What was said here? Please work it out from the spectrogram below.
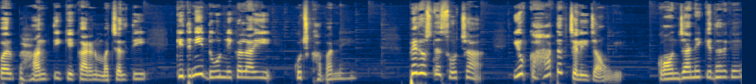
पर भ्रांति के कारण मचलती, कितनी दूर निकल आई कुछ खबर नहीं। फिर उसने सोचा, यू कहाँ तक चली जाऊँगी? कौन जाने किधर गए?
